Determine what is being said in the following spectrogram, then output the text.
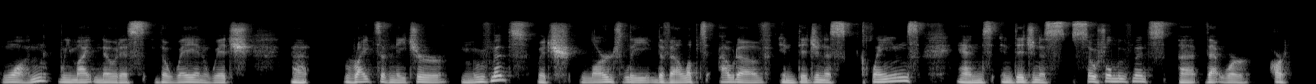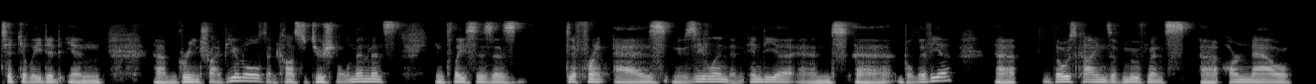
one we might notice the way in which uh, rights of nature movements, which largely developed out of indigenous claims and indigenous social movements uh, that were articulated in um, green tribunals and constitutional amendments in places as different as New Zealand and India and uh, Bolivia. Uh, those kinds of movements uh, are now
